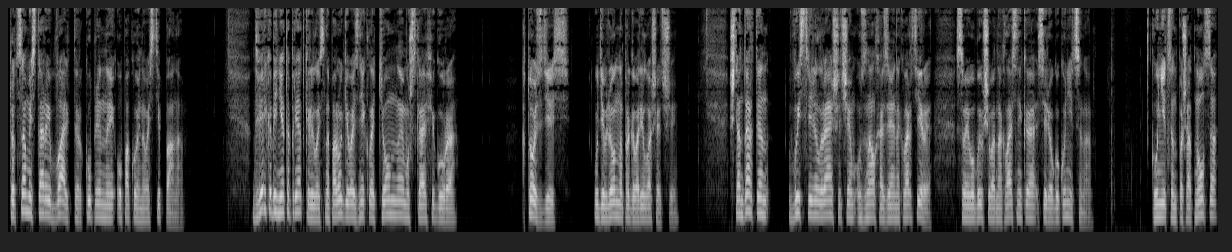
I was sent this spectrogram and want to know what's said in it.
тот самый старый Вальтер, купленный у покойного Степана. Дверь кабинета приоткрылась, на пороге возникла темная мужская фигура. «Кто здесь?» — удивленно проговорил вошедший. Штандартен выстрелил раньше, чем узнал хозяина квартиры, своего бывшего одноклассника Серегу Куницына. Куницын пошатнулся,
